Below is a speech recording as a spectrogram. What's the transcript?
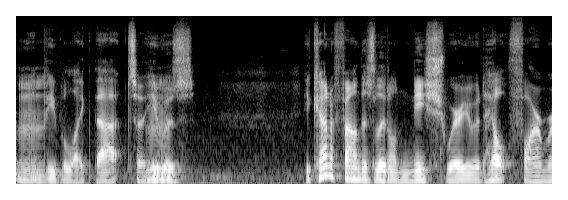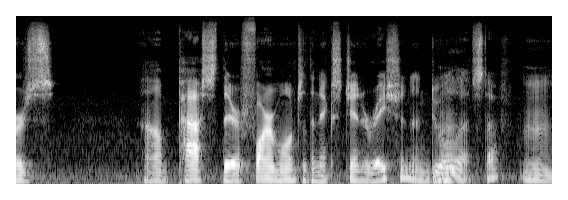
and Mm. people like that. So he Mm. was. He kind of found this little niche where he would help farmers um, pass their farm on to the next generation and do all Mm. that stuff. Mm.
